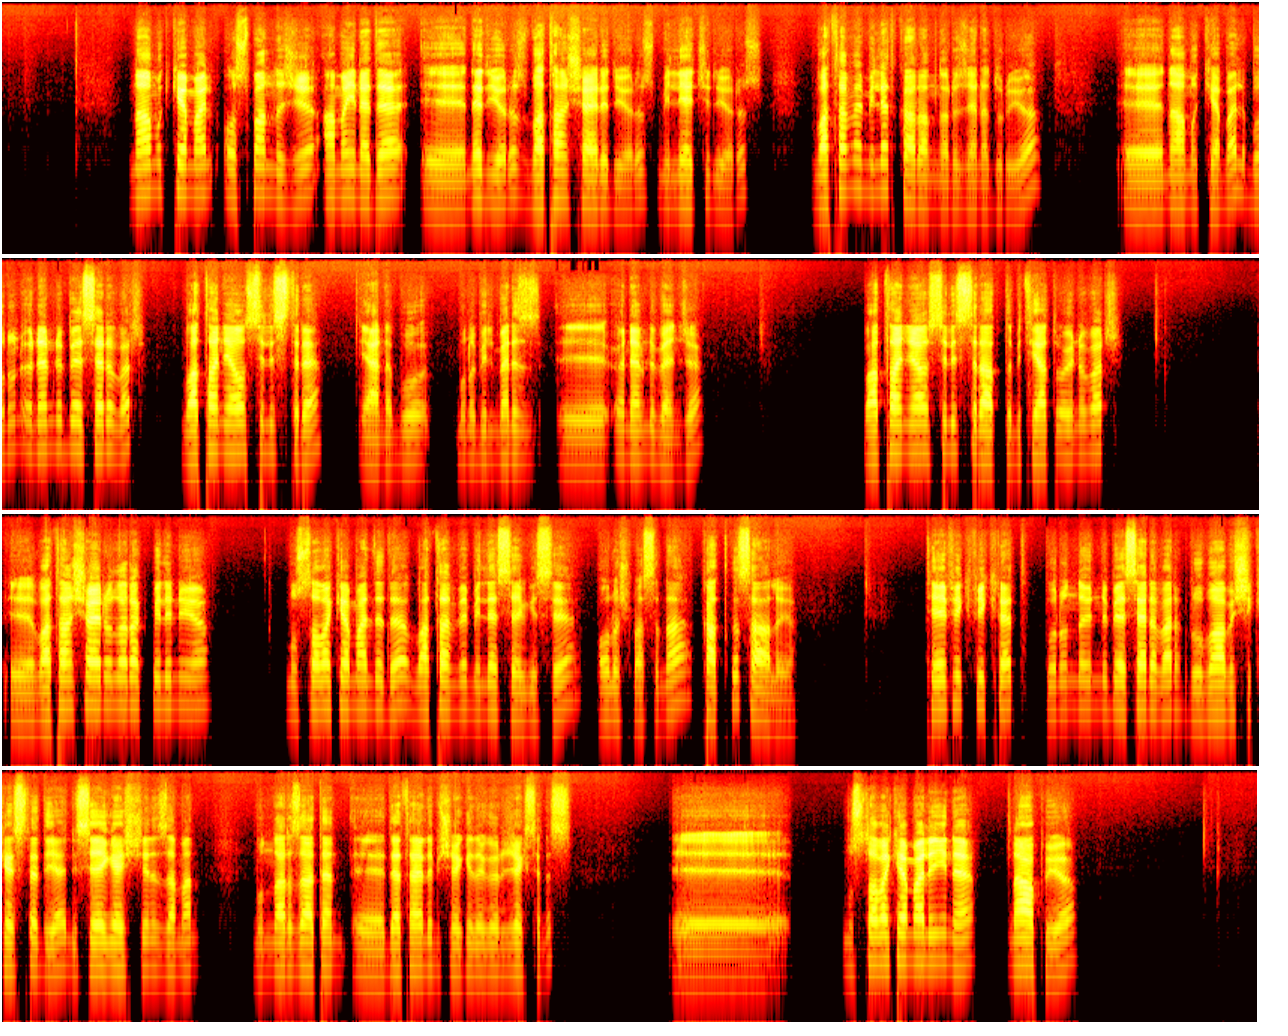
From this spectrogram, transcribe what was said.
Namık Kemal Osmanlıcı ama yine de e, ne diyoruz? Vatan şairi diyoruz, milliyetçi diyoruz. Vatan ve millet kavramları üzerine duruyor e, Namık Kemal. Bunun önemli bir eseri var. Vatan yahut Silistre. Yani bu bunu bilmeniz e, önemli bence. Vatan yahut Silistre adlı bir tiyatro oyunu var. E, vatan şairi olarak biliniyor. Mustafa Kemal'de de vatan ve millet sevgisi oluşmasına katkı sağlıyor. Tevfik Fikret, bunun da ünlü bir eseri var. Rubabi Şikeste diye. Liseye geçtiğiniz zaman bunları zaten e, detaylı bir şekilde göreceksiniz. E, Mustafa Kemal'i yine ne yapıyor?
